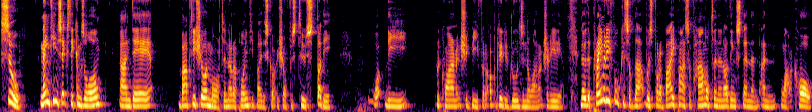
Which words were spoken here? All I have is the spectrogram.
So 1960 comes along, and uh, Babtie Shaw and Morton are appointed by the Scottish Office to study what the requirements should be for upgraded roads in the Lanarkshire area. Now, the primary focus of that was for a bypass of Hamilton and Uddingston and, and Larkhall,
